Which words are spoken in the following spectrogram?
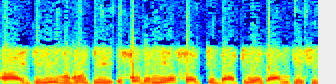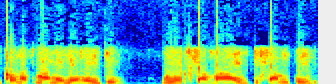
i believe ukuthi for the mere fact that kube kanti sikhona simamele eradiweni we have survived something.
